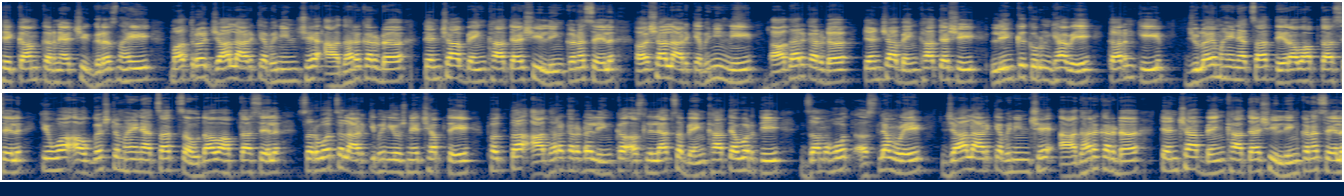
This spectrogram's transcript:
हे काम करण्याची गरज नाही. मात्र ज्या लाडक्या बहिणींचे आधार कार्ड त्यांच्या बँक खात्याशी लिंक नसेल अशा लाडक्या बहिणींनी आधार कार्ड त्यांच्या बँक खात्याशी लिंक करून घ्यावे. कारण की जुलै महिन्याचा तेरावा हप्ता असेल किंवा ऑगस्ट महिन्याचा चौदावा हप्ता असेल सर्वच लाडकी बहीण योजनेचे हप्ते फक्त आधार कार्ड लिंक असलेल्याच बँक खात्यावरती जमा होत असल्यामुळे ज्या लाडक्या बहिणींचे आधार कार्ड त्यांच्या बँक खात्याशी लिंक नसेल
